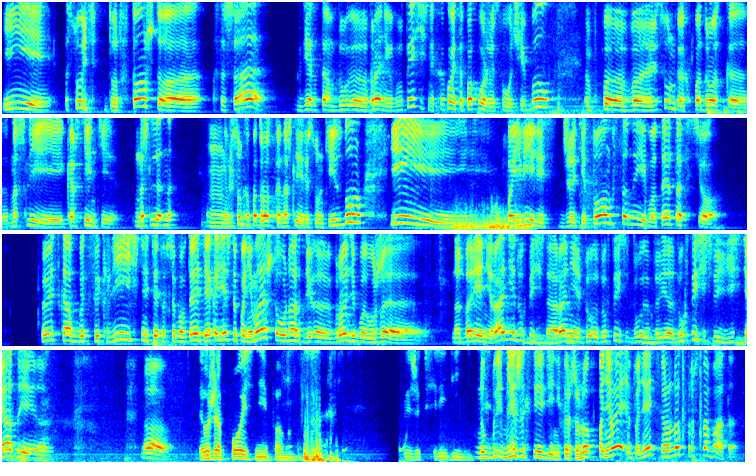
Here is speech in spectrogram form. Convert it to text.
И суть тут в том, что в США где-то там в э, в ранних 2000-х какой-то похожий случай был. В, п- в рисунках подростка нашли картинки, нашли, в рисунках подростка нашли рисунки из Doom, и появились Джеки Томпсоны, и вот это все. То есть, как бы цикличность, это все повторяется. Я, конечно, понимаю, что у нас э, вроде бы уже на дворе не ранее 2000 а ранее ду- 2000 ду- 2010 но, Ты уже поздний, по-моему. Ближе к середине. ну, бли- ближе к середине, хорошо. Но, понимаете, понимаете, все равно страшновато.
